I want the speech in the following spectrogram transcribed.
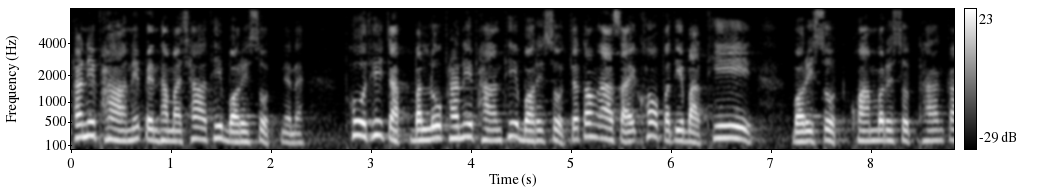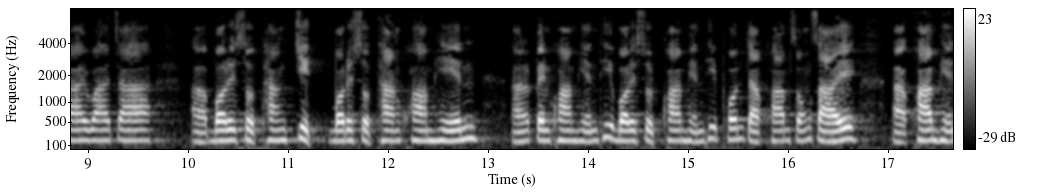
พระนิพพานนี้เป็นธรรมชาติที่บริสุทธิ์เนี่ยนะ ผู้ที่จะบรรลุพระนิพพานที่บริสุทธิ์จะต้องอาศัยข้อปฏิบัติที่บริสุทธิ์ ความบริสุทธิ์ทางกายวาจาบริสุทธิ์ทางจิต บริสุทธิ์ทางความเห็นเป็นความเห็นที่บริสุทธิ์ความเห็นที่พ้นจากความสงสัย ความเห็น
